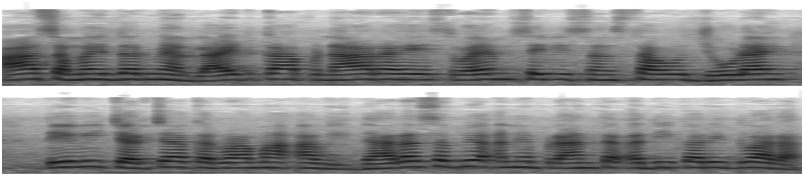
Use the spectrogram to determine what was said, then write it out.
આ સમય દરમિયાન લાઇટ કાપ ના રહે, સ્વયંસેવી સંસ્થાઓ જોડાય તેવી ચર્ચા કરવામાં આવી. ધારાસભ્ય અને પ્રાંત અધિકારી દ્વારા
